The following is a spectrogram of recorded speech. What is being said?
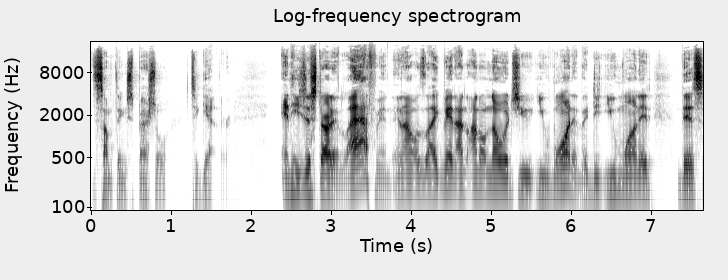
something special together and he just started laughing and i was like man i, I don't know what you you wanted like did you wanted this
